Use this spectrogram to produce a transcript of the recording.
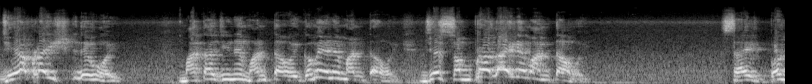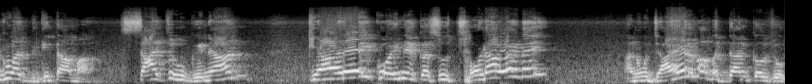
જે આપણા ઈષ્ટદેવ હોય, માતાજીને માનતા હોય, ગમે એને માનતા હોય, જે સંપ્રદાયને માનતા હોય. સાહેબ, ભગવદ્ ગીતામાં સાચું જ્ઞાન ક્યારેય કોઈને કશું છોડાવે નહીં. અને હું જાહેરમાં બધાને કહું છું,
